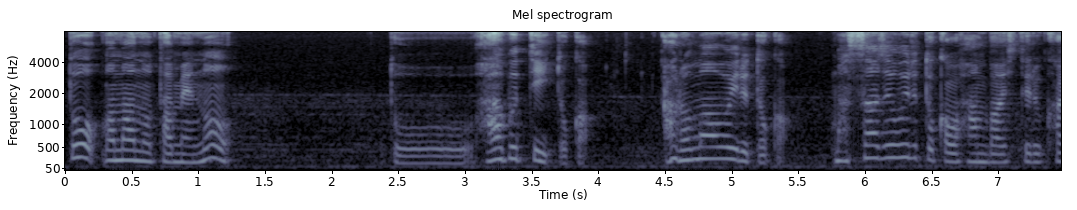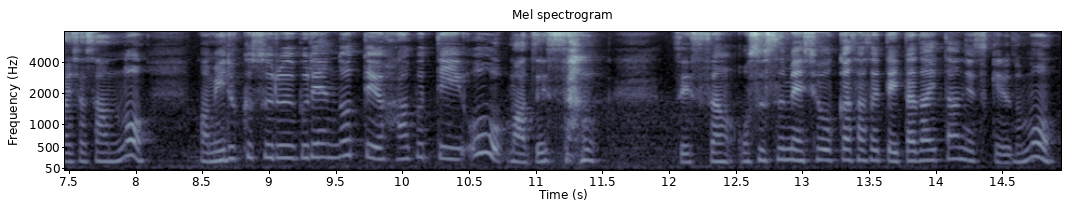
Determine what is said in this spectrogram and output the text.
とママのためのとハーブティーとかアロマオイルとかマッサージオイルとかを販売してる会社さんの、まあ、ミルクスルーブレンドっていうハーブティーを、まあ、絶賛絶賛おすすめ紹介させていただいたんですけれども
